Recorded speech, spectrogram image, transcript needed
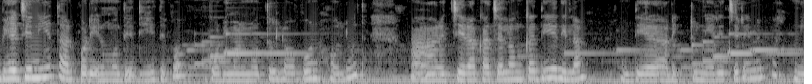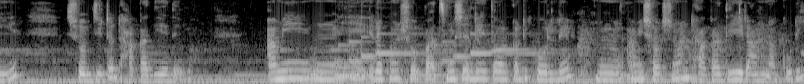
ভেজে নিয়ে তারপর এর মধ্যে দিয়ে দেব পরিমাণ মতো লবণ, হলুদ আর চেরা কাঁচা লঙ্কা দিয়ে দিলাম। দিয়ে আর একটু নেড়ে চেড়ে নেব, নিয়ে সবজিটা ঢাকা দিয়ে দেব। আমি এরকম সব পাঁচমিশালি তরকারি করলে আমি সবসময় ঢাকা দিয়ে রান্না করি।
